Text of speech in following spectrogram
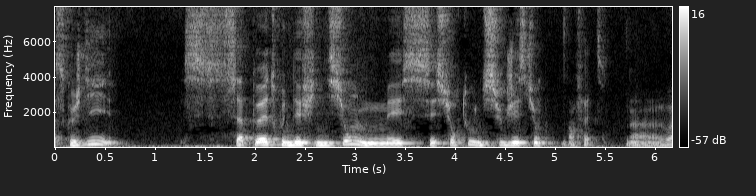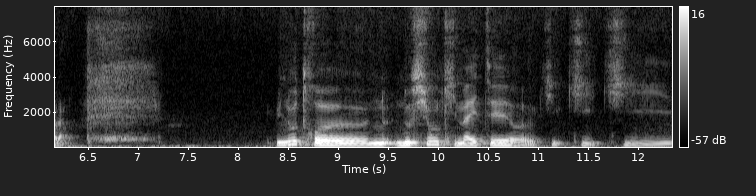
Ce que je dis, ça peut être une définition, mais c'est surtout une suggestion, en fait. Euh, voilà. Une autre euh, notion qui m'a été, qui, qui,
